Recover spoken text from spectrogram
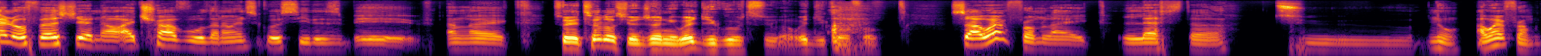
end of first year now, I traveled and I went to go see this babe, and like, So you tell us your journey. Where did you go to and where did you come ah, from? So I went from like Leicester to no, I went from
